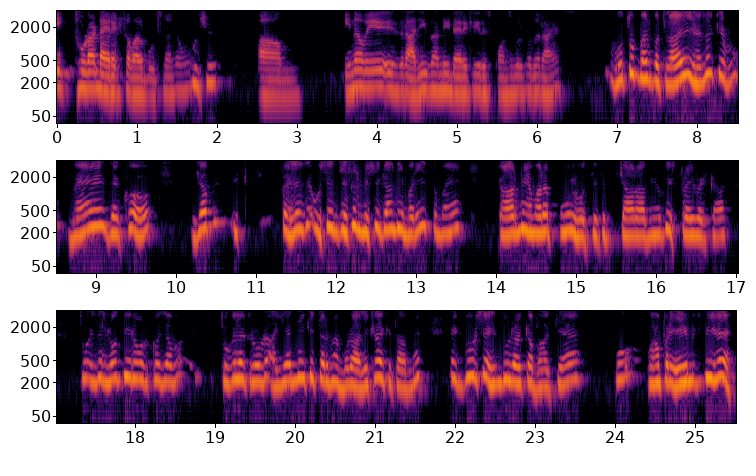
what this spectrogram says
एक थोड़ा डायरेक्ट सवाल पूछना चाहूँगा। पूछिए। In a way is Rajiv Gandhi directly responsible for the riots? वो तो मैं बतलाया ही है ना कि मैं देखो जब पहले से- उसे जिस दिन मिसी गांधी मरी तो मैं कार में हमारा पूल होती थी, चार आदमियों की प्राइवेट कार। तो इधर लोधी रोड को जब तुगलक रोड आईएनए की तरफ़ मैं मुड़ा, लिखा है किताब में, एक दूर से हिंदू लड़का भाग के आया, वो वहाँ पर एम्स भी है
